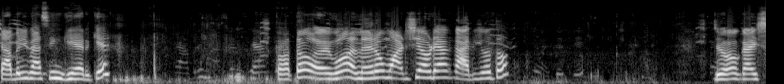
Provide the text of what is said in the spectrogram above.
કાબરી માસી ઘેર. કે? તો તો એવો અલેરો મારશે આવડે આ કાર્યો તો. જો ગાઈસ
